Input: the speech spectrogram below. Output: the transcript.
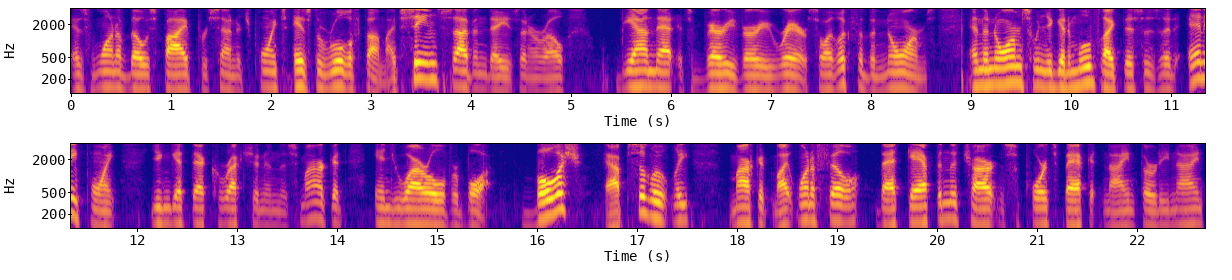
as one of those five percentage points as the rule of thumb. I've seen seven days in a row. Beyond that, it's very, very rare. So I look for the norms. And the norms, when you get a move like this, is at any point you can get that correction in this market and you are overbought. Bullish? Absolutely. Market might want to fill that gap in the chart and supports back at 939.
